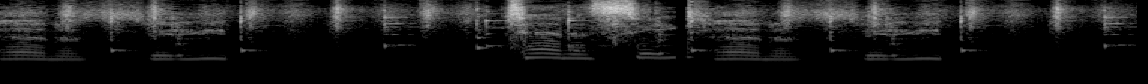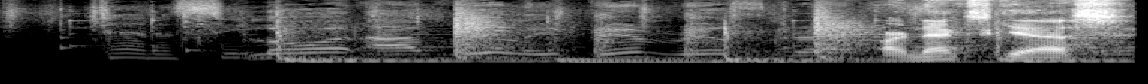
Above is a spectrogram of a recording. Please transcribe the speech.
Tennessee, Tennessee, Tennessee. Tennessee. Lord, I've really been real stressed. Our next guest,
